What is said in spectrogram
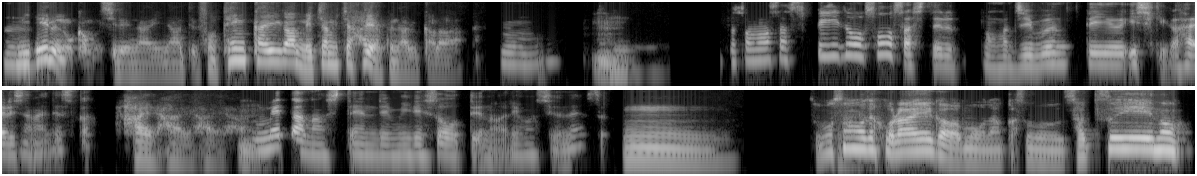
うん見れるのかもしれないなって、その展開がめちゃめちゃ速くなるから。うんうんそのさ、スピードを操作してるのが自分っていう意識が入るじゃないですか。はいはいはいはい。うんメタな視点で見れそうっていうのはありますよね。そうん。そもそもでホラー映画はもうなんかその撮影の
